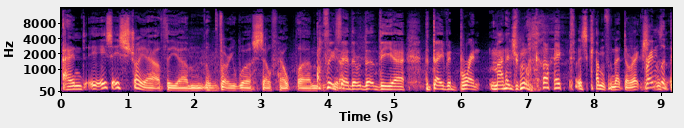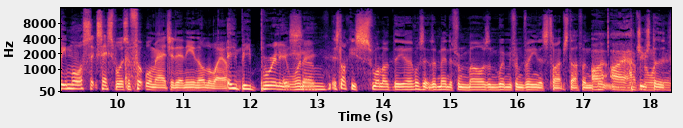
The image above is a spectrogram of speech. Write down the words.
And it's, it's straight out of the um, the very worst self help. Um, I think you you know, said the the the, uh, the David Brent management guide. it's coming from that direction. Brent isn't would be more successful as a football manager than Ian Holloway. I He'd think. be brilliant, It's, wouldn't he? um, it's like he swallowed the uh, was it the men from Mars and women from Venus type stuff and I- I have produced no a, idea.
